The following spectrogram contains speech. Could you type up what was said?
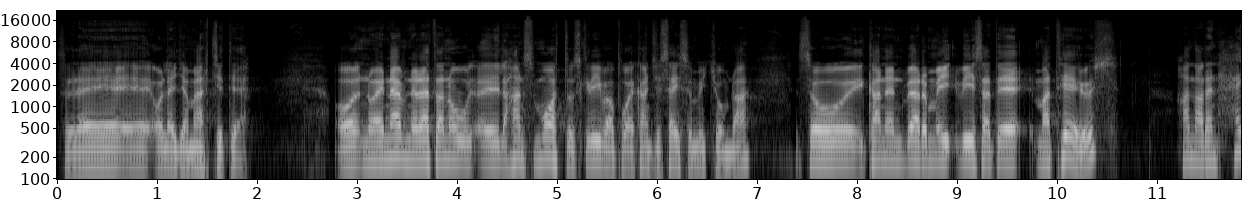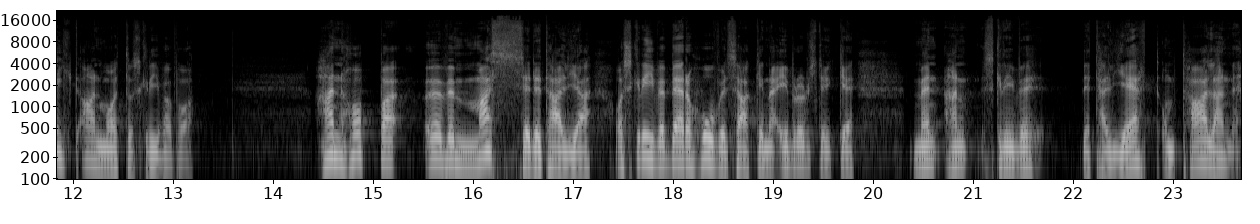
Så det er å legge merke til. Og Når jeg nevner dette nå, eh, hans måte å skrive på Jeg kan ikke si så mye om det så kan en bare vise til Matteus. Han har en helt annen måte å skrive på. Han hopper over masse detaljer og skriver bare hovedsakene i bruddstykket. Men han skriver detaljert om talene.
